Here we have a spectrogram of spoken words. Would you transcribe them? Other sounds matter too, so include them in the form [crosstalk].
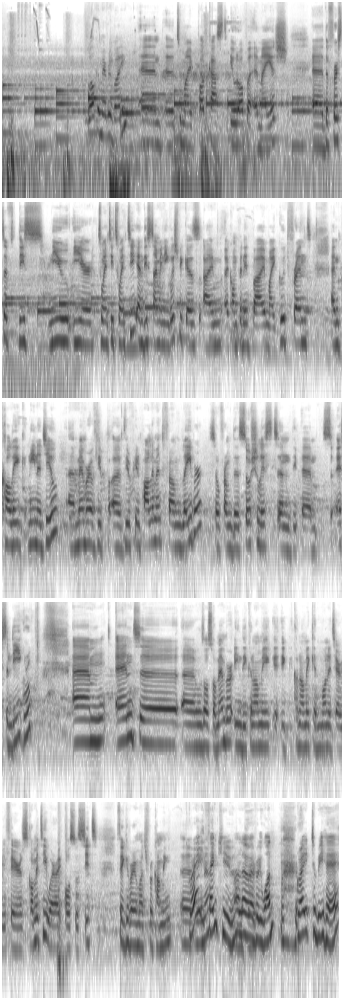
Bye. Welcome, everybody, and uh, to my podcast Europa a uh, the first of this new year 2020, and this time in English because I'm accompanied by my good friend and colleague Neena Gill, a member of the, of the European Parliament from Labour, so from the Socialists and the um, S&D group, um, and uh, uh, who's also a member in the Economic, Economic and Monetary Affairs Committee, where I also sit. Thank you very much for coming. Uh, Great, Neena. thank you. Hello, great. everyone. [laughs] Great to be here.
